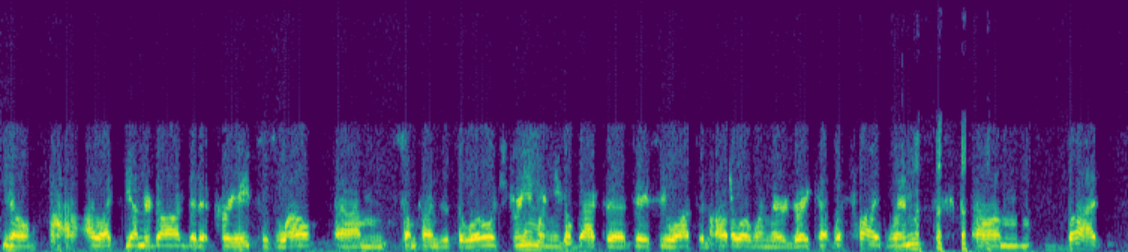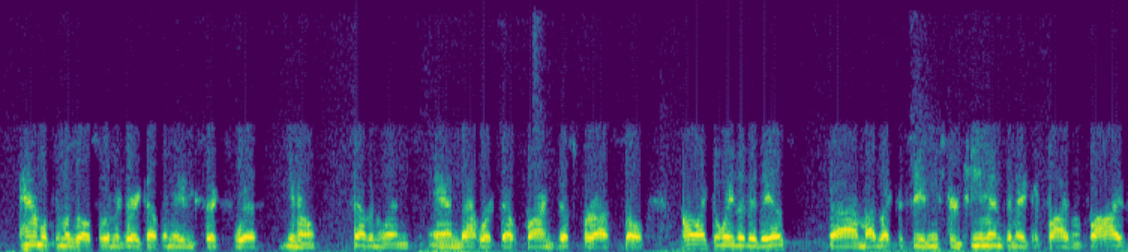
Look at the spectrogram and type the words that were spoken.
you know, I, I like the underdog that it creates as well. Um, sometimes it's a little extreme when you go back to J.C. Watts in Ottawa when they're Grey Cup with five wins. um, but Hamilton was also in the Grey Cup in '86 with you know seven wins, and that worked out fine just for us. So I like the way that it is. Um, I'd like to see an Eastern team in to make it five and five.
